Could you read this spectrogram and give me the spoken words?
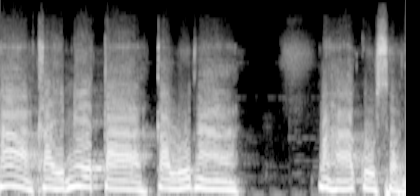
5. ไข่เมตตาการุณา มหากุศล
